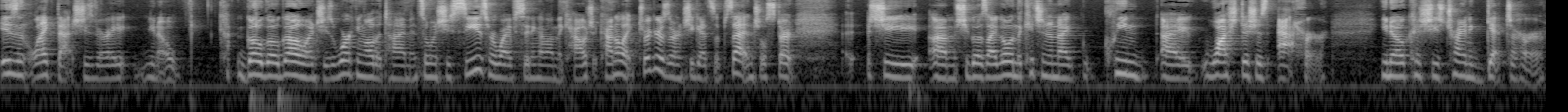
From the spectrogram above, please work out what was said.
isn't like that she's very you know go go go and she's working all the time and so when she sees her wife sitting on the couch it kind of like triggers her and she gets upset and she'll start she um she goes i go in the kitchen and i clean i wash dishes at her you know because she's trying to get to her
